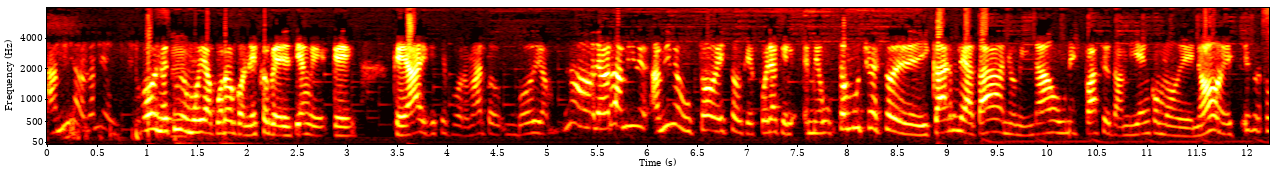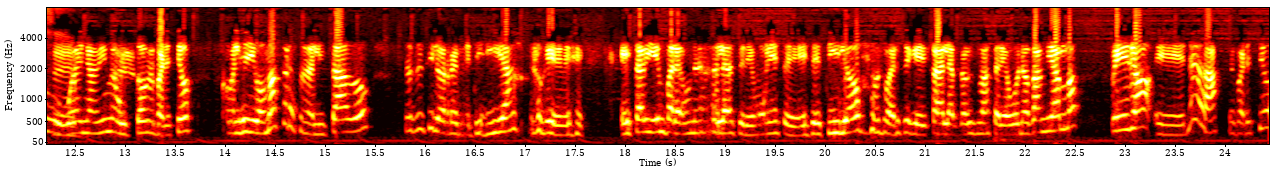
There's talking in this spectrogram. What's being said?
a mí la verdad me gustó, no estuve muy de acuerdo con eso que decían que, que, que hay, que ese formato, un bodio. No, la verdad a mí, me- a mí me gustó eso, que fuera que, me gustó mucho eso de dedicarle a cada nominado un espacio también como de, no, es- eso estuvo Sí. bueno, a mí me gustó, me pareció, como les digo, más personalizado, no sé si lo repetiría, creo que está bien para una sola ceremonia ese, ese estilo, me parece que ya la próxima estaría bueno cambiarlo, pero eh, nada, me pareció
